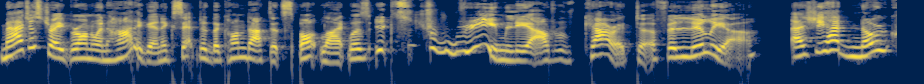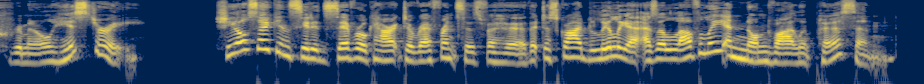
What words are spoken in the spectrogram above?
Magistrate Bronwyn Hartigan accepted the conduct at Spotlight was extremely out of character for Lilia, as she had no criminal history. She also considered several character references for her that described Lilia as a lovely and non-violent person.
